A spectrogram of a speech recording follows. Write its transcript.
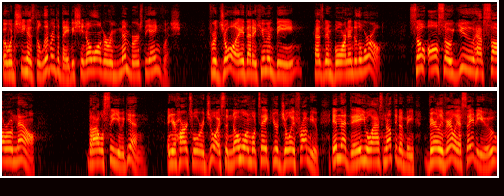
But when she has delivered the baby, she no longer remembers the anguish for joy that a human being has been born into the world. So also you have sorrow now, but I will see you again and your hearts will rejoice, and no one will take your joy from you. In that day you will ask nothing of me. Verily, verily, I say to you,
